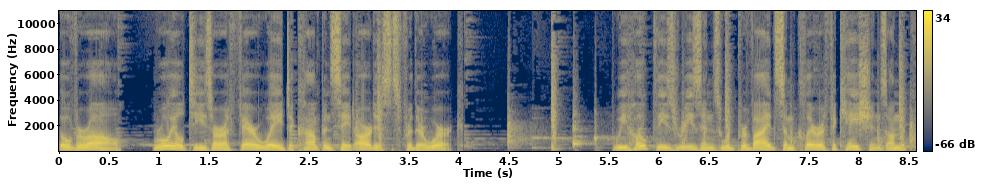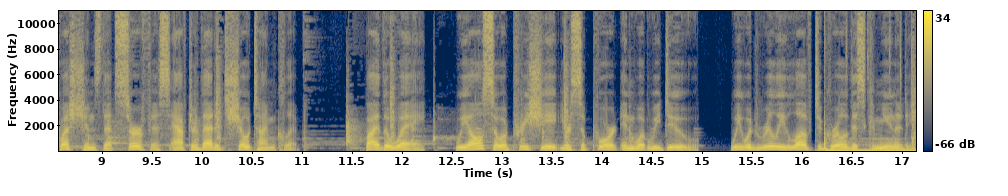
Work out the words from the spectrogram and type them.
Overall, royalties are a fair way to compensate artists for their work. We hope these reasons would provide some clarifications on the questions that surface after that it's showtime clip. By the way, we also appreciate your support in what we do, we would really love to grow this community,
